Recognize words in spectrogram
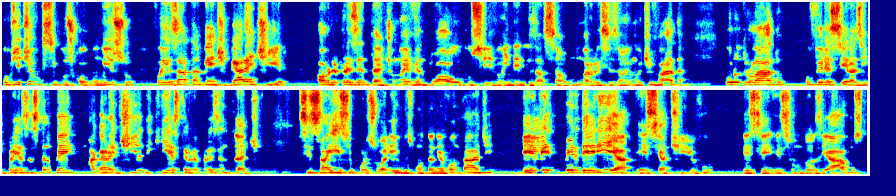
o objetivo que se buscou com isso foi exatamente garantir ao representante uma eventual ou possível indenização numa rescisão imotivada, por outro lado, oferecer às empresas também uma garantia de que este representante, se saísse por sua livre e espontânea vontade, ele perderia esse ativo, esse, esse um dozeavos,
